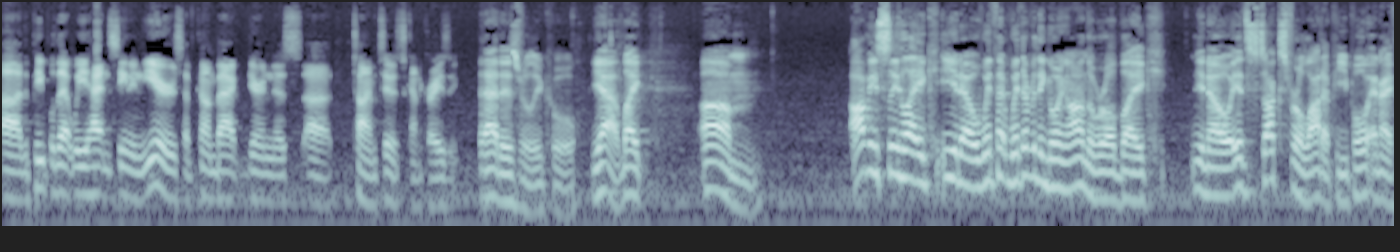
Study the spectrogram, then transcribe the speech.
Uh, the people that we hadn't seen in years have come back during this uh, time too. It's kind of crazy. That is really cool. Yeah, like um obviously like, you know, with with everything going on in the world like, you know, it sucks for a lot of people and I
